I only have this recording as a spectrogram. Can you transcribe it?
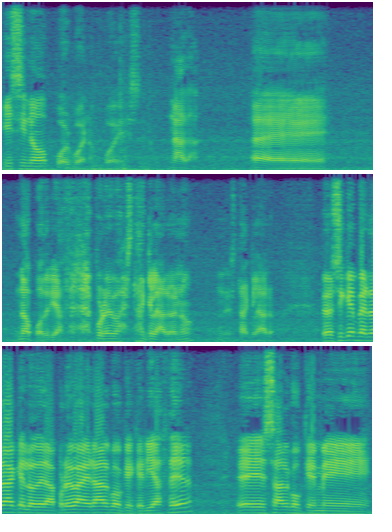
Y si no, pues bueno, pues nada. Eh, no podría hacer la prueba, está claro, ¿no? Está claro. Pero sí que es verdad que lo de la prueba era algo que quería hacer, es algo que me,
